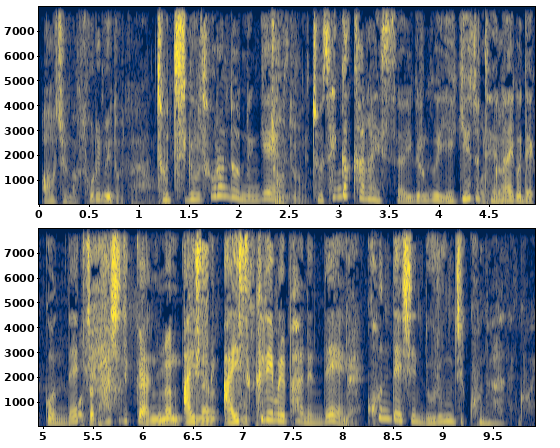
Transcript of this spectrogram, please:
아 지금 막 소름이 돋아요. 저 지금 소름 돋는 게 저도 저 생각 하나 했어요. 이거 얘기해도 뭘까? 되나? 이거 내 건데. 어차피 하실 거 아니면 아이스 아이스크림을 파는데 네. 콘 대신 누룽지 콘을 하는 거예요.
